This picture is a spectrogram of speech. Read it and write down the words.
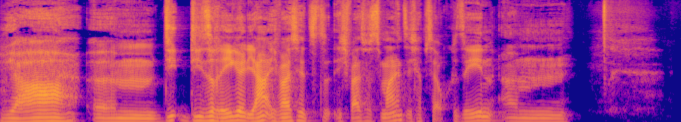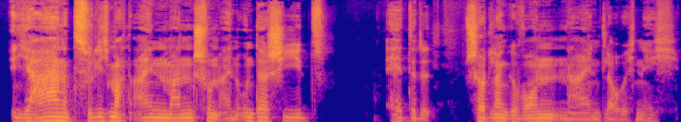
Ja, ähm, die, diese Regel, ja, ich weiß jetzt, ich weiß, was du meinst, ich habe es ja auch gesehen. Ähm, ja, natürlich macht ein Mann schon einen Unterschied. Hätte Schottland gewonnen? Nein, glaube ich nicht.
